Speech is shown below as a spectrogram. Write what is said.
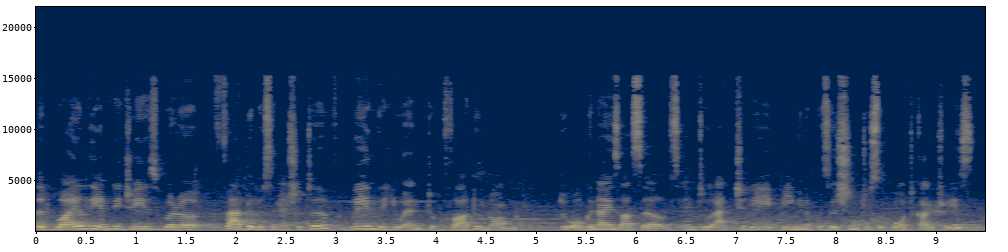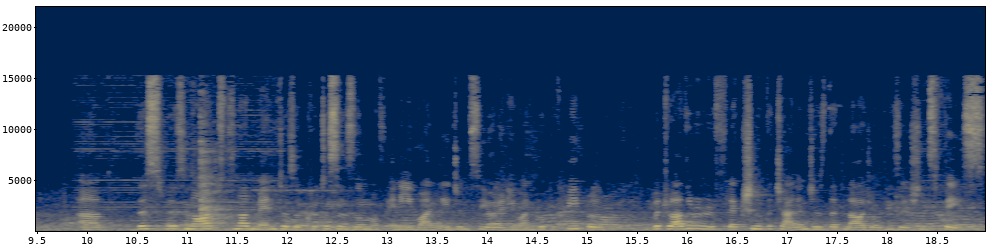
that while the MDGs were a fabulous initiative, we in the UN took far too long to organize ourselves into actually being in a position to support countries. Uh, this was not, not meant as a criticism of any one agency or any one group of people, but rather a reflection of the challenges that large organizations face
